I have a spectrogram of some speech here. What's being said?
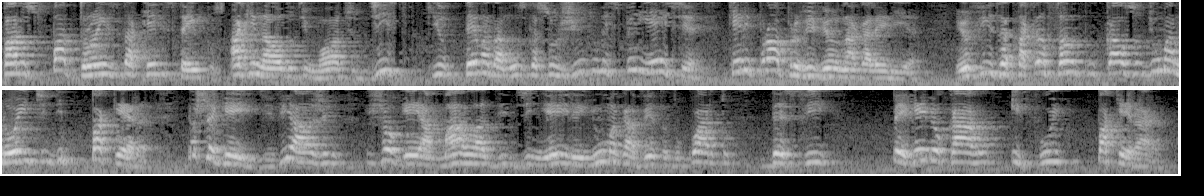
para os padrões daqueles tempos. Agnaldo Timóteo diz que o tema da música surgiu de uma experiência que ele próprio viveu na galeria. Eu fiz esta canção por causa de uma noite de paquera. Eu cheguei de viagem, joguei a mala de dinheiro em uma gaveta do quarto, desci, peguei meu carro e fui paquerar.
